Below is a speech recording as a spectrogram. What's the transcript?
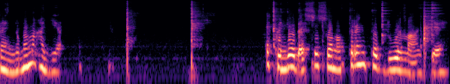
prendo una maglia. E quindi adesso sono 32 maglie.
